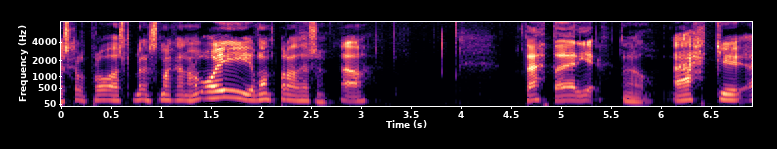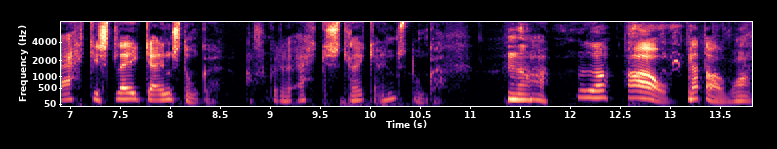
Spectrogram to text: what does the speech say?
ég skal prófa að sm- smakka hennan oi, ég vond bara þessum. Já. Þetta er ég. Já. Ekki, ekki sleikja innstungu Af hverju ekki sleikja innstunga? no. Já, á, þetta var von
